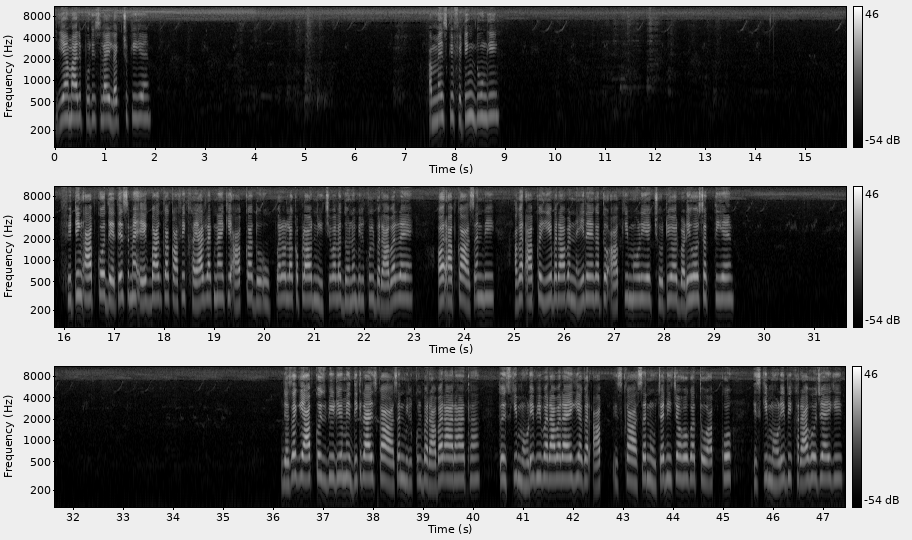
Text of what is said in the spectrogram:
ये हमारी पूरी सिलाई लग चुकी है। अब मैं इसकी फिटिंग दूँगी। फिटिंग आपको देते समय एक बात का काफ़ी ख्याल रखना है कि आपका दो ऊपर वाला कपड़ा और नीचे वाला दोनों बिल्कुल बराबर रहे। और आपका आसन भी, अगर आपका ये बराबर नहीं रहेगा तो आपकी मोड़ी एक छोटी और बड़ी हो सकती है। जैसा कि आपको इस वीडियो में दिख रहा है, इसका आसन बिल्कुल बराबर आ रहा था तो इसकी मोड़ी भी बराबर आएगी। अगर आप, इसका आसन ऊँचा नीचा होगा तो आपको इसकी मोड़ी भी ख़राब हो जाएगी।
